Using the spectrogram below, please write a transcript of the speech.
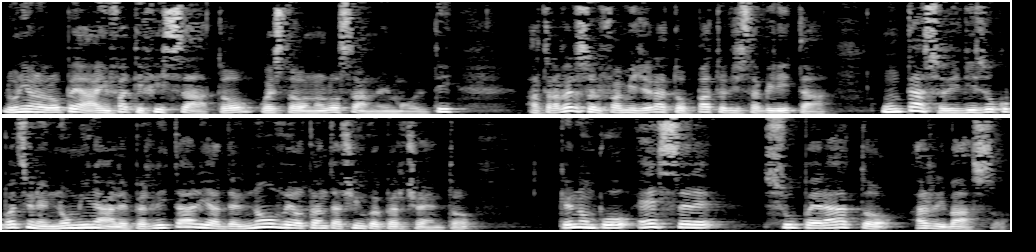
L'Unione Europea ha infatti fissato, questo non lo sanno in molti, attraverso il famigerato patto di stabilità, un tasso di disoccupazione nominale per l'Italia del 9,85%, che non può essere superato al ribasso,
